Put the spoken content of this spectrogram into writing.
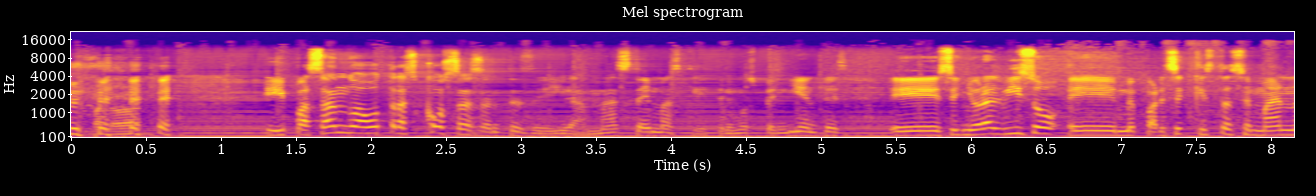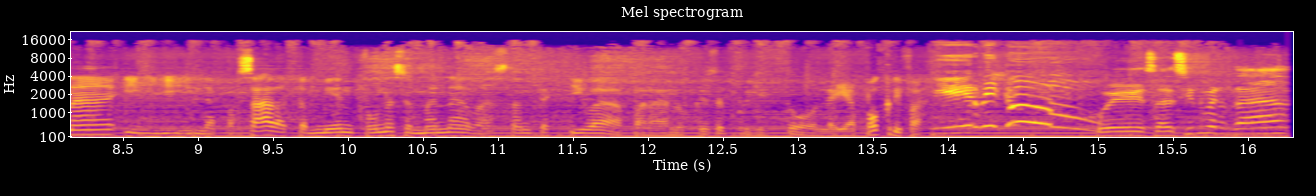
y pasando a otras cosas, antes de ir a más temas que tenemos pendientes, eh, señor Alviso, eh, me parece que esta semana y la pasada también fue una semana bastante activa para lo que es el proyecto Ley Apócrifa. Pues a decir verdad,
